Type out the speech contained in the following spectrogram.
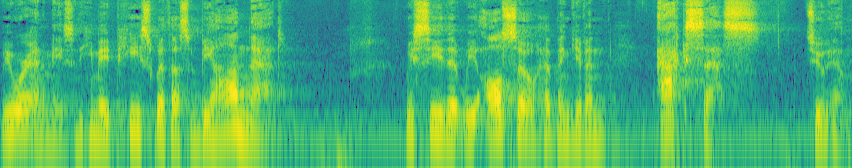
We were enemies, and He made peace with us. And beyond that, we see that we also have been given access to Him.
